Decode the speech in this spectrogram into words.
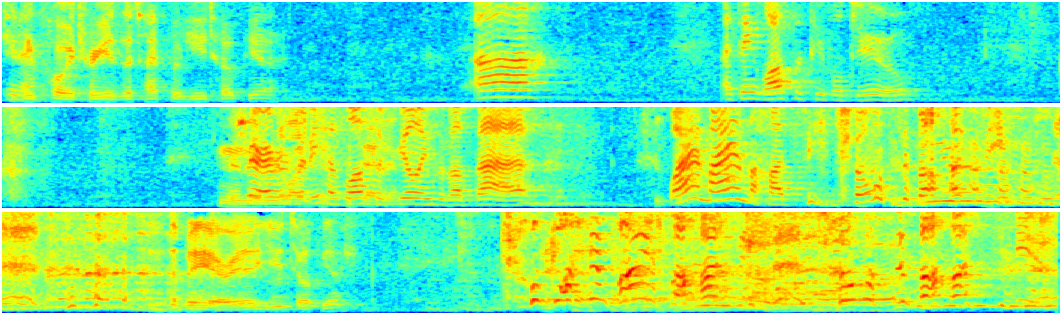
Do you You think poetry is a type of utopia? Uh, I think lots of people do. I'm sure everybody has lots of end. feelings about that. Is Why am I in the hot seat? Joe was in the hot seat. is the Bay Area utopia? Why am I in the hot seat? Joe was in the hot seat.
